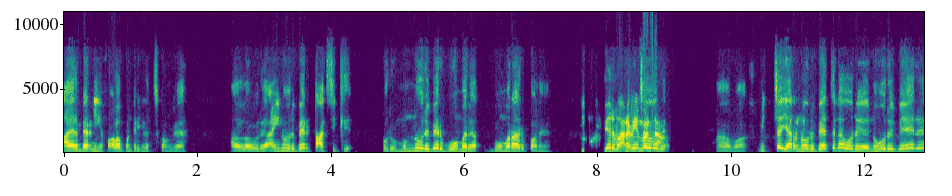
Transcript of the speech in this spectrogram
ஆயிரம் பேர் நீங்க ஃபாலோ பண்றீங்கன்னு வச்சுக்கோங்க. அதுல ஒரு ஐநூறு பேர் டாக்ஸிக் ஒரு முந்நூறு பேர் பூமர் பூமரா இருப்பானுங்க. பேர் வரவே ஆமா. மிச்சம் இருநூறு பேத்துல ஒரு நூறு பேரு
